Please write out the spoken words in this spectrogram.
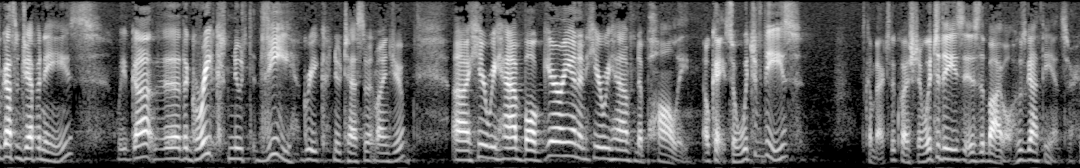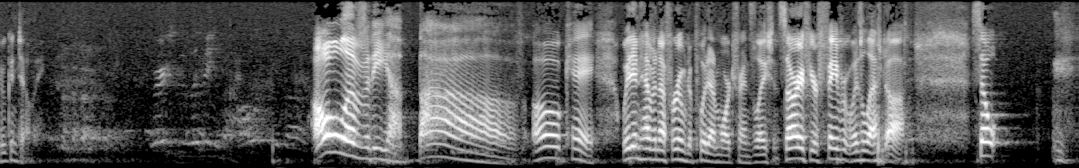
we've got some Japanese. We've got the, the Greek New, the Greek New Testament, mind you. Uh, here we have Bulgarian, and here we have Nepali. Okay, so which of these? Let's come back to the question. Which of these is the Bible? Who's got the answer? Who can tell me? All of the above. Okay. We didn't have enough room to put in more translations. Sorry if your favorite was left off. So,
